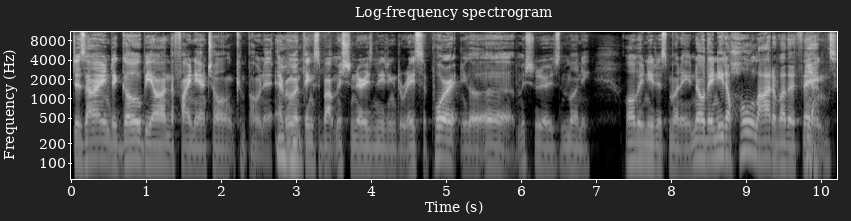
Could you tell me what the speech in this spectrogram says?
designed to go beyond the financial component. Everyone thinks about missionaries needing to raise support. You go, uh, missionaries and money. All they need is money. No, they need a whole lot of other things.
